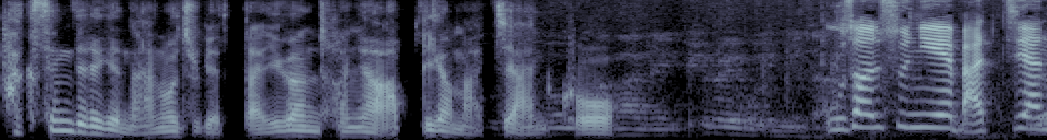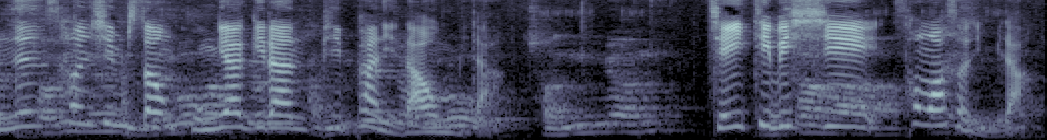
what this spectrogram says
학생들에게 나눠주겠다. 이건 전혀 앞뒤가 맞지 않고 우선순위에 맞지 않는 선심성 공약이란 비판이 나옵니다. JTBC 성화선입니다.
